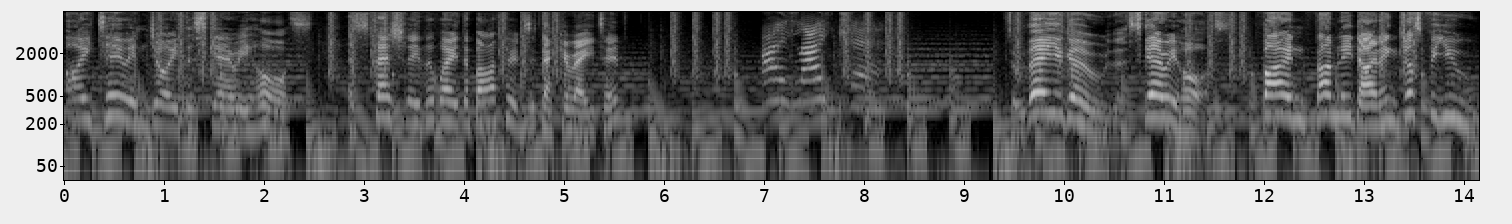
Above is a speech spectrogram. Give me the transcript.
I too enjoyed the Scary Horse, especially the way the bathrooms are decorated. I like it. So there you go, the Scary Horse. Fine family dining just for you.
